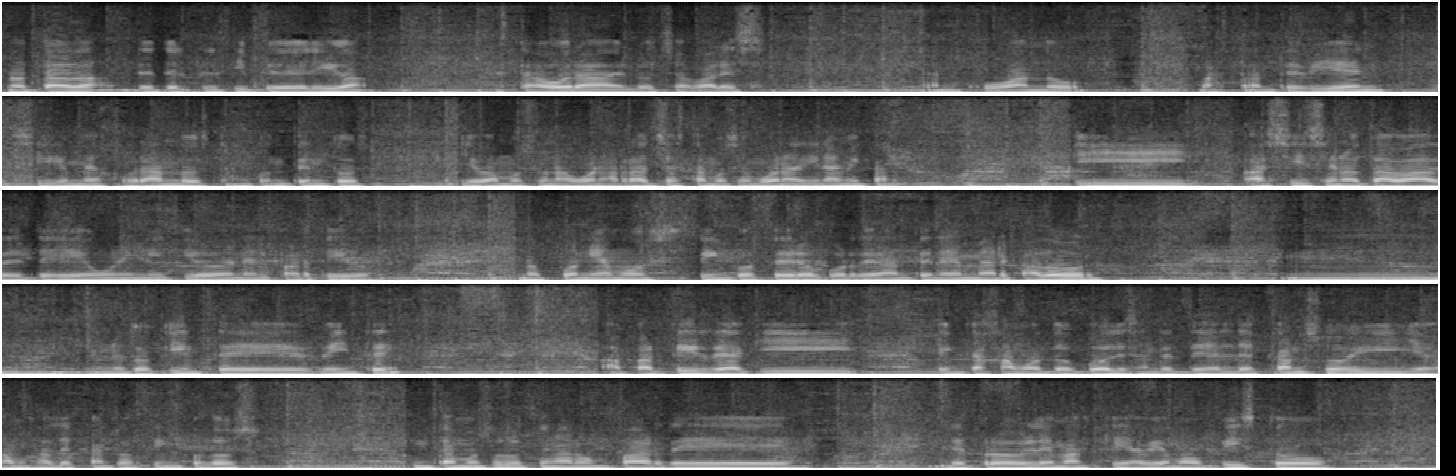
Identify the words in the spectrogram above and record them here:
notada desde el principio de liga hasta ahora. Los chavales están jugando bastante bien, siguen mejorando, están contentos. Llevamos una buena racha, estamos en buena dinámica y así se notaba desde un inicio en el partido. Nos poníamos 5-0 por delante en el marcador, mm, minuto 15-20. A partir de aquí encajamos dos goles antes del descanso y llegamos al descanso 5-2. Intentamos solucionar un par de, de problemas que habíamos visto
